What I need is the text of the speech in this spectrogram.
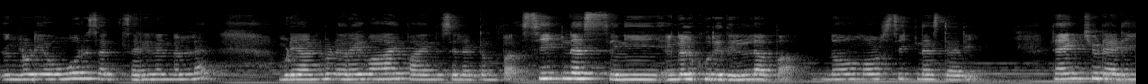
எங்களுடைய ஒவ்வொரு ச சரீரங்களில் உடைய அன்பு நிறைவாய் பாய்ந்து செல்லட்டும்ப்பா சீக்னஸ் இனி எங்களுக்குரியது இல்லைப்பா. No more sickness daddy thank you daddy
